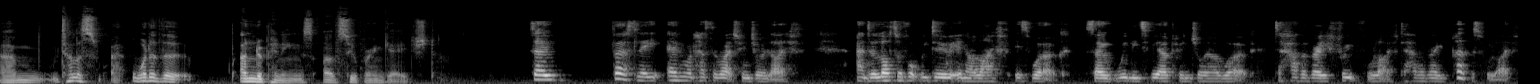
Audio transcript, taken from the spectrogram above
Um, tell us what are the underpinnings of super engaged. So, firstly, everyone has the right to enjoy life, and a lot of what we do in our life is work. So we need to be able to enjoy our work, to have a very fruitful life, to have a very purposeful life.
